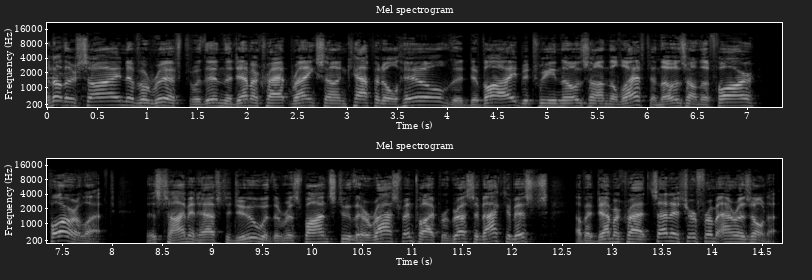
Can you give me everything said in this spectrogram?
Another sign of a rift within the Democrat ranks on Capitol Hill, the divide between those on the left and those on the far, far left. This time it has to do with the response to the harassment by progressive activists of a Democrat senator from Arizona.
